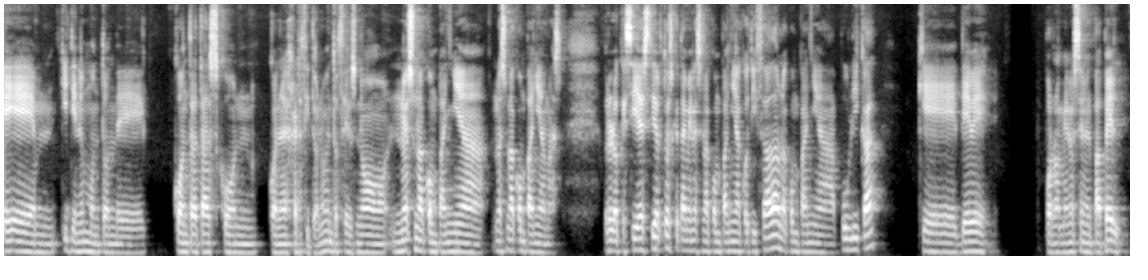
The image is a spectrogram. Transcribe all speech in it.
Em, y tiene un montón de contratas con, el ejército, ¿no? Entonces no, no, es una compañía, no es una compañía más. Pero lo que sí es cierto es que también es una compañía cotizada, una compañía pública que debe, por lo menos en el papel,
